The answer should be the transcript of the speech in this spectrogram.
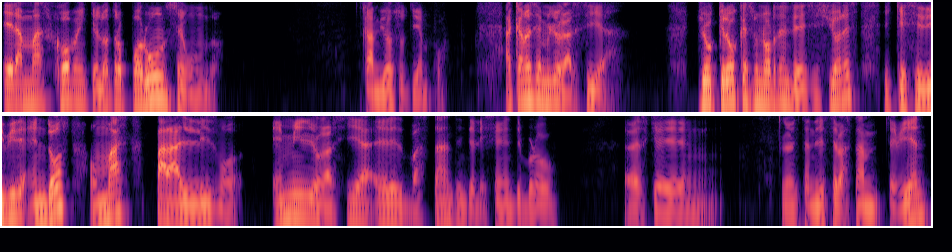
era más joven que el otro por un segundo. Cambió su tiempo. Acá no es Emilio García. Yo creo que es un orden de decisiones y que se divide en dos o más paralelismos. Emilio García, eres bastante inteligente, bro. Es que mm, lo entendiste bastante bien.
